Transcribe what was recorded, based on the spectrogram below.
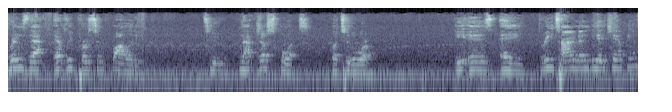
brings that every person quality to not just sports, but to the world. He is a three time NBA champion.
